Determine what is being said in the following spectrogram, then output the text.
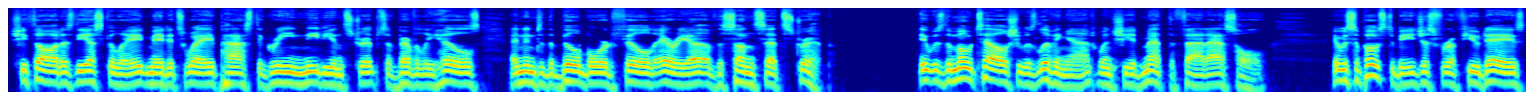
She thought as the Escalade made its way past the green median strips of Beverly Hills and into the billboard filled area of the Sunset Strip. It was the motel she was living at when she had met the fat asshole. It was supposed to be just for a few days,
